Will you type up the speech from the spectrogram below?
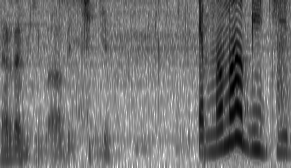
Nereden bileyim abi? Çikim. Tamam abicim.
